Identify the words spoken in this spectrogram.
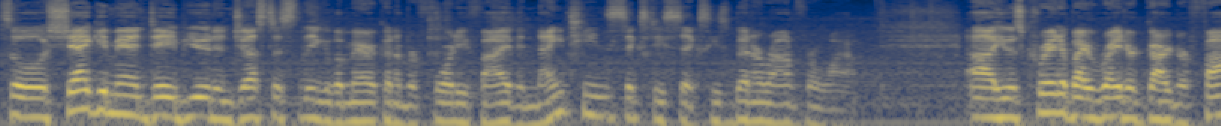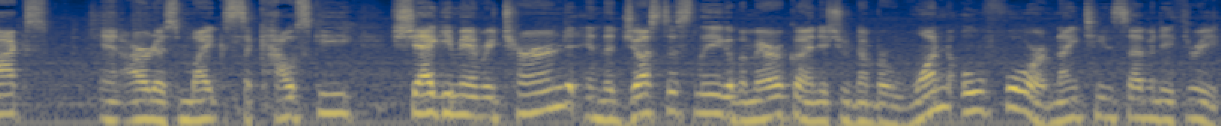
So Shaggy Man debuted in Justice League of America number 45 in 1966. He's been around for a while. Uh, he was created by writer Gardner Fox and artist Mike Sekowsky. Shaggy Man returned in the Justice League of America in issue number 104 of 1973.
